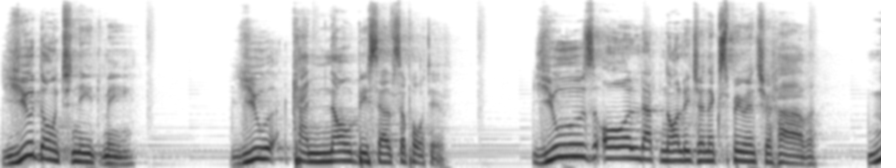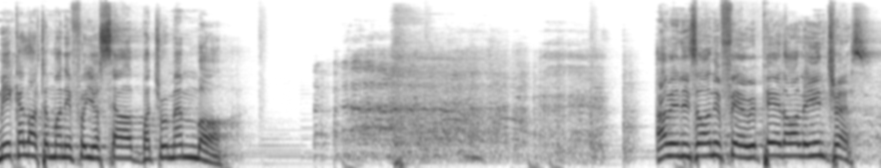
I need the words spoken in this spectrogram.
You don't need me. You can now be self supportive. Use all that knowledge and experience you have. Make a lot of money for yourself, but remember, I mean, it's only fair. We paid all the interest.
